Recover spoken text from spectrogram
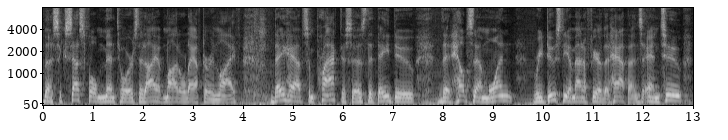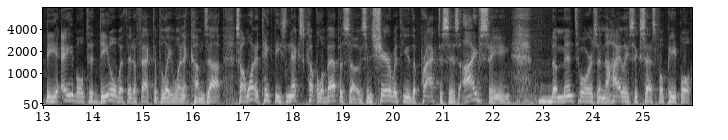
the successful mentors that I have modeled after in life, they have some practices that they do that helps them one reduce the amount of fear that happens, and two, be able to deal with it effectively when it comes up. So I want to take these next couple of episodes and share with you the practices I've seen the mentors and the highly successful people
